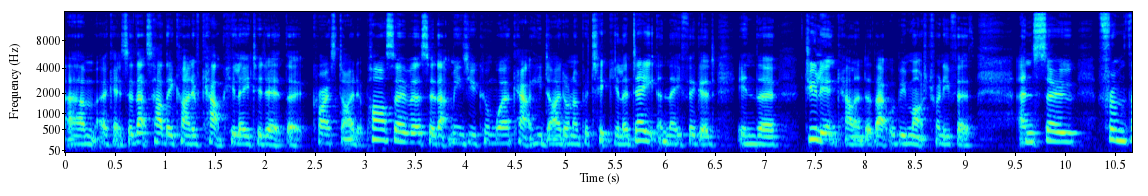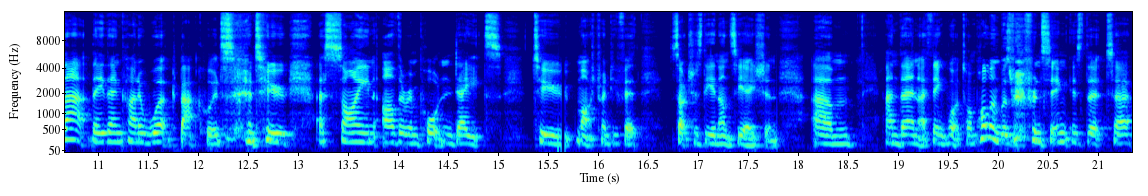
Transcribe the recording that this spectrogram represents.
Um, okay, so that's how they kind of calculated it that Christ died at Passover. So that means you can work out he died on a particular date, and they figured in the Julian calendar that would be March 25th. And so from that, they then kind of worked backwards to assign other important dates to March 25th, such as the Annunciation. Um, and then I think what Tom Holland was referencing is that uh,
